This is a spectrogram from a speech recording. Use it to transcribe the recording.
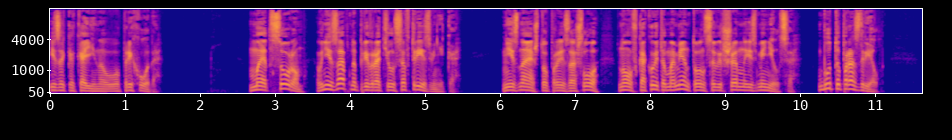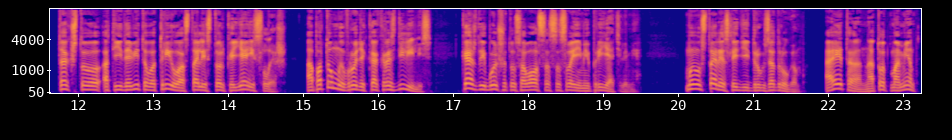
из-за кокаинового прихода. Мэтт Сором внезапно превратился в трезвенника. Не зная, что произошло, но в какой-то момент он совершенно изменился, будто прозрел. Так что от ядовитого трио остались только я и Слэш. А потом мы вроде как разделились, каждый больше тусовался со своими приятелями. Мы устали следить друг за другом, а это, на тот момент,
